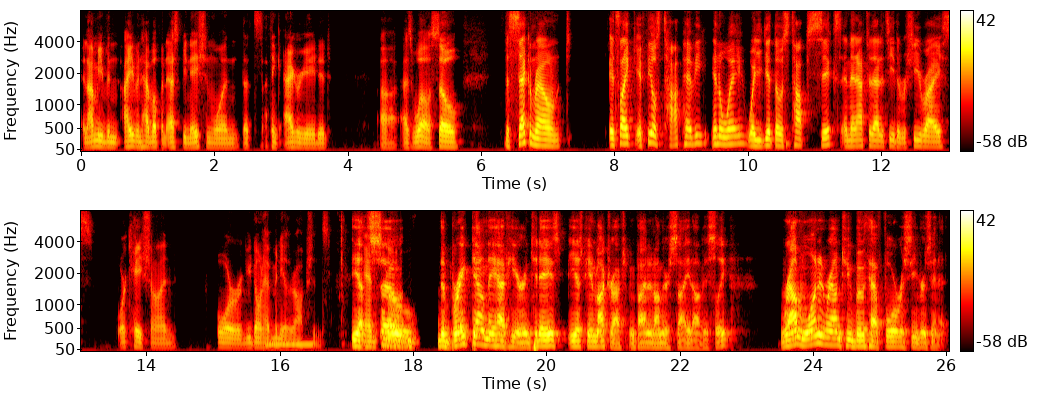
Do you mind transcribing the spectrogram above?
and I'm even I even have up an SB Nation one that's I think aggregated uh, as well. So the second round, it's like it feels top heavy in a way where you get those top six, and then after that, it's either Rashee Rice or Kayshon, or you don't have many other options. Yeah. And so, so the breakdown they have here in today's ESPN mock draft, you can find it on their site, obviously. Round one and round two both have four receivers in it.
